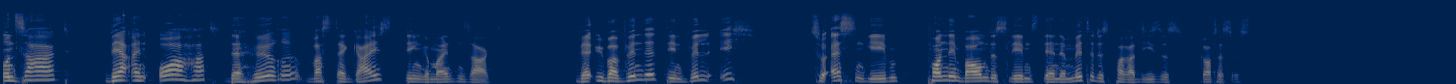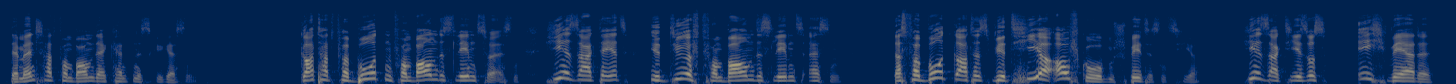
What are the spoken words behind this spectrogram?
und sagt, wer ein Ohr hat, der höre, was der Geist den Gemeinden sagt. Wer überwindet, den will ich zu essen geben von dem Baum des Lebens, der in der Mitte des Paradieses Gottes ist. Der Mensch hat vom Baum der Erkenntnis gegessen. Gott hat verboten, vom Baum des Lebens zu essen. Hier sagt er jetzt, ihr dürft vom Baum des Lebens essen. Das Verbot Gottes wird hier aufgehoben, spätestens hier. Hier sagt Jesus, ich werde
